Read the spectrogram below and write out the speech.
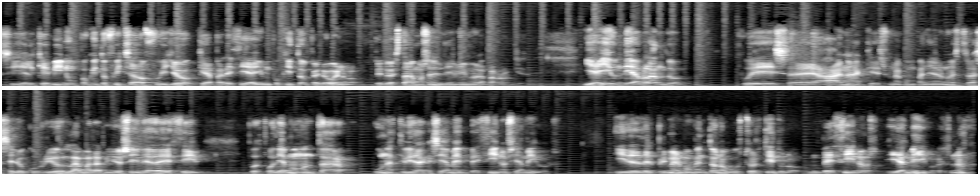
Sí, el que vino un poquito fichado fui yo, que aparecía ahí un poquito, pero bueno, pero estábamos en el dinamismo de la parroquia. Y ahí un día hablando, pues eh, a Ana, que es una compañera nuestra, se le ocurrió la maravillosa idea de decir, pues podíamos montar una actividad que se llame Vecinos y Amigos. Y desde el primer momento nos gustó el título, Vecinos y Amigos, ¿no?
